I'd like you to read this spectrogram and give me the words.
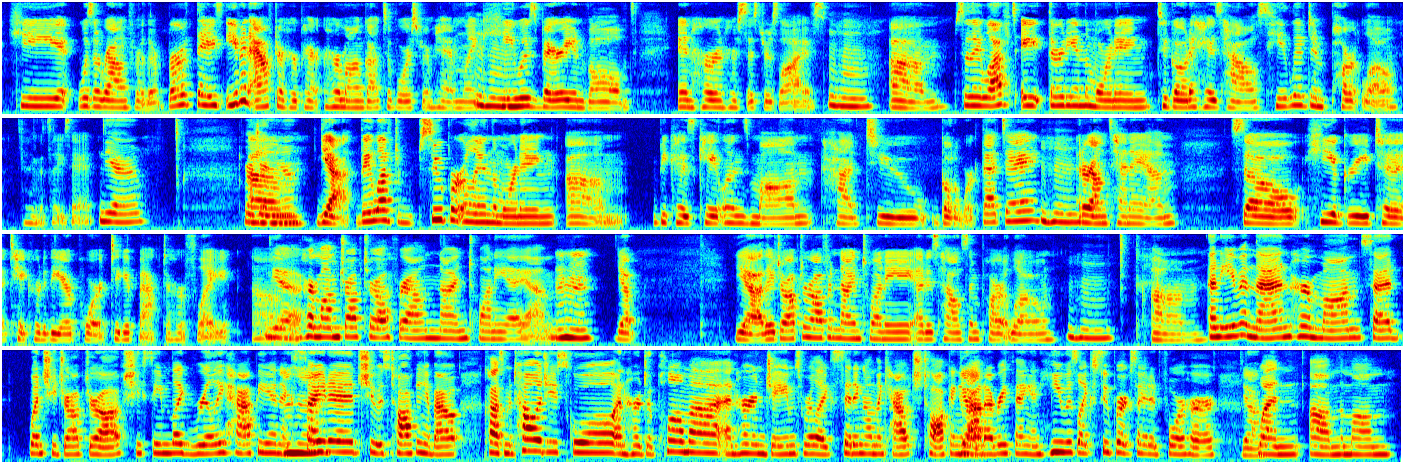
He was around for their birthdays, even after her par- her mom got divorced from him. Like Mm-hmm. he was very involved in her and her sister's lives. Mm-hmm. Um, so they left eight thirty in the morning to go to his house. He lived in Partlow. I think that's how you say it. Yeah. Virginia. Um, yeah, they left super early in the morning um, because Caitlin's mom had to go to work that day Mm-hmm. at around 10 a.m. So he agreed to take her to the airport to get back to her flight. Um, yeah. Her mom dropped her off around nine twenty a.m. Mm-hmm. Yep. Yeah, they dropped her off at 9:20 at his house in Partlow. hmm Um, And even then, her mom said when she dropped her off, she seemed like really happy and excited. She was talking about cosmetology school and her diploma, and her and James were like sitting on the couch talking Yeah. about everything. And he was like super excited for her yeah. when um, the mom,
